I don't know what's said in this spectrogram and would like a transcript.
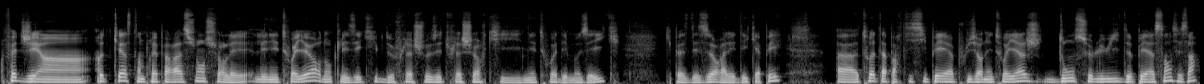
En fait, j'ai un podcast en préparation sur les, nettoyeurs, donc les équipes de flasheuses et de flasheurs qui nettoient des mosaïques, qui passent des heures à les décaper. Euh, toi, tu as participé à plusieurs nettoyages, dont celui de PA100, c'est ça?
